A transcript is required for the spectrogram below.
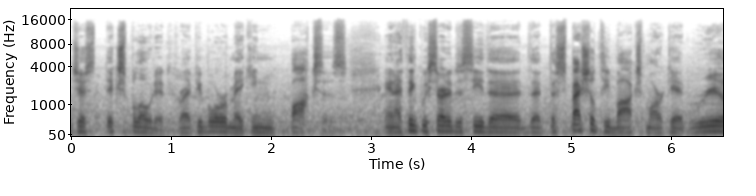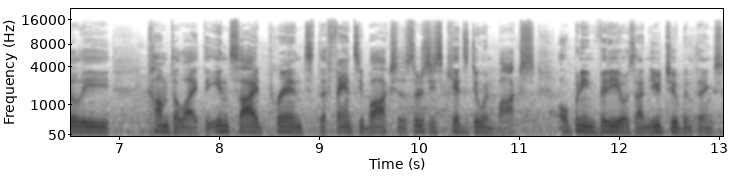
just exploded. Right, people were making boxes, and I think we started to see the, the the specialty box market really come to light. The inside print, the fancy boxes. There's these kids doing box opening videos on YouTube and things.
